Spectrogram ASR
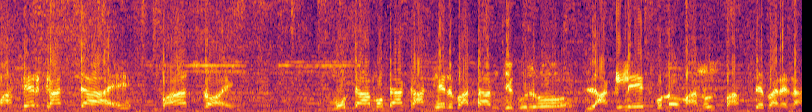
পাশের কাঠটায় বাঁশ নয়, মোটা মোটা কাঠের বাটাম যেগুলো লাগলে কোনো মানুষ বাঁচতে পারে না,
